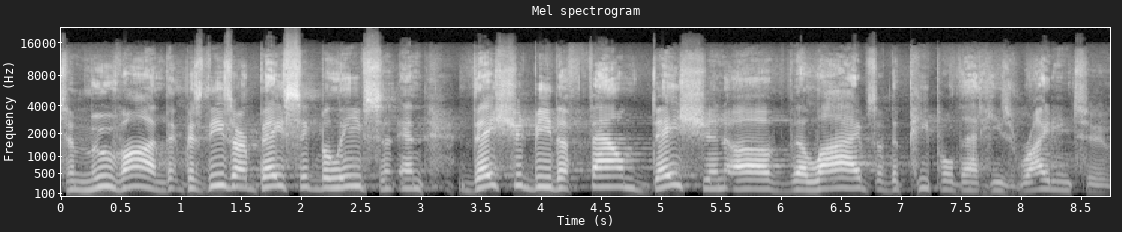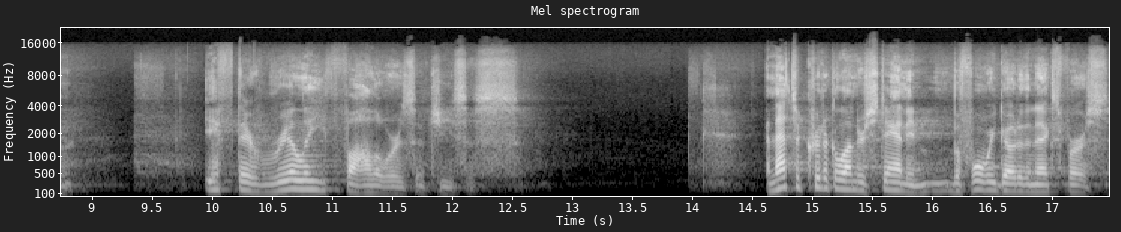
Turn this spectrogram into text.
to move on because these are basic beliefs and they should be the foundation of the lives of the people that he's writing to if they're really followers of Jesus. And that's a critical understanding before we go to the next verse.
